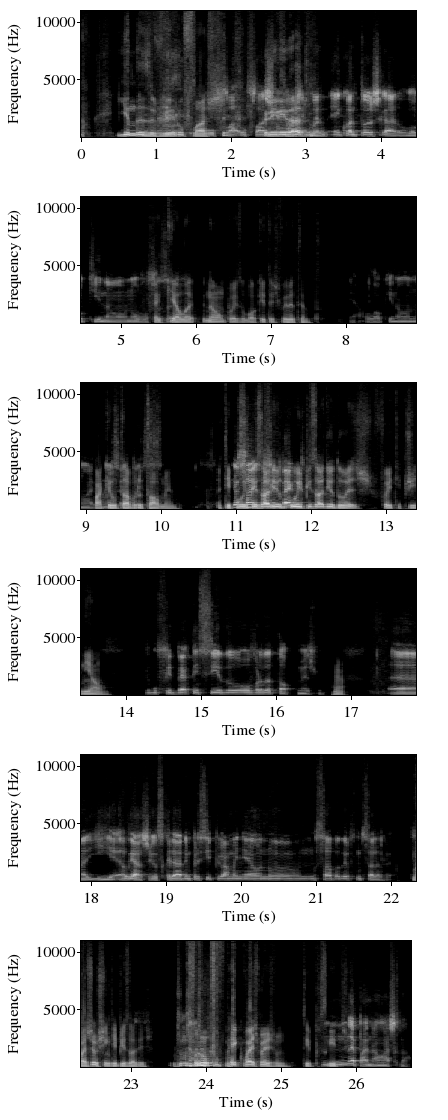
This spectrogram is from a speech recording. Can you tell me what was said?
e andas a ver o O, Flash. Fla o Flash mano. enquanto, enquanto estou a jogar. O Loki não, não o vou fazer. Aquela. Não, pois o Loki tens que ver atento. Yeah, o Loki não, não é Pá, aquilo está isso. brutal, man. É tipo, Eu o sei, o episódio, feedback- o episódio 2 foi tipo genial. O feedback tem sido over the top mesmo. É. Ah, e aliás, eu se calhar em princípio amanhã ou no, no sábado devo começar a ver. Vais ver os 5 episódios. é que vais mesmo, tipo, seguidos. É pá, não, acho que não.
